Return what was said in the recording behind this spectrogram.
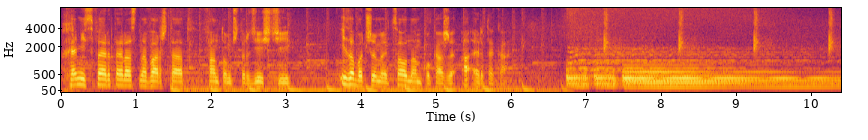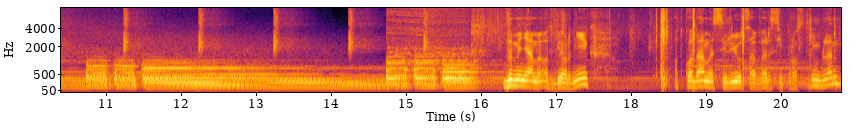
Hemisphere teraz na warsztat, Phantom 40 i zobaczymy co nam pokaże ARTK. Wymieniamy odbiornik. Odkładamy Siriusa w wersji Pro z Trimblem.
